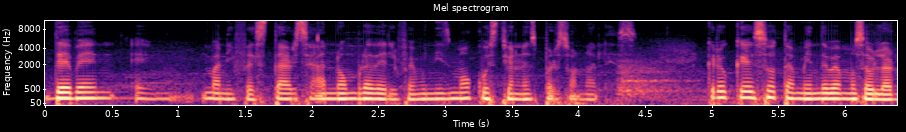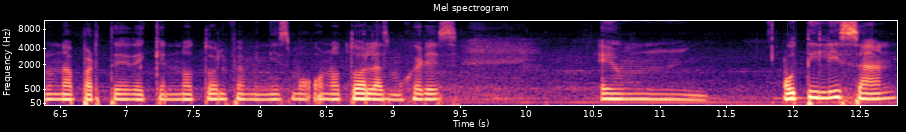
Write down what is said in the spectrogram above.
deben eh, manifestarse a nombre del feminismo cuestiones personales. Creo que eso también debemos hablar una parte de que no todo el feminismo o no todas las mujeres em, utilizan,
